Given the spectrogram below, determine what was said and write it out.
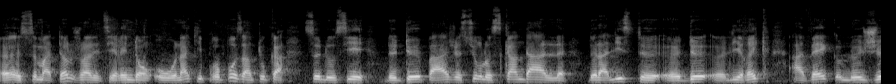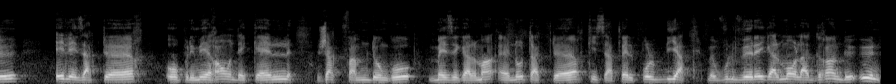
ce matin, le journal de Thierry Ndong qui propose en tout cas ce dossier de deux pages sur le scandale de la liste de lyrique avec le jeu et les acteurs au premier rang desquels Jacques Famdongo, mais également un autre acteur qui s'appelle Paul Bia. Mais vous le verrez également, la grande une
